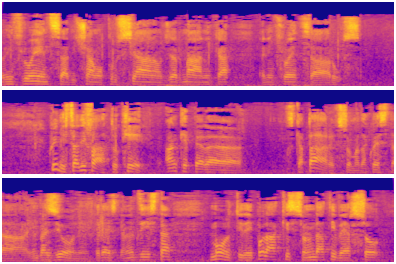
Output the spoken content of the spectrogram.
l'influenza diciamo, prussiana o germanica e l'influenza russa. Quindi sta di fatto che anche per eh, scappare insomma, da questa invasione tedesca nazista, molti dei polacchi si sono andati verso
